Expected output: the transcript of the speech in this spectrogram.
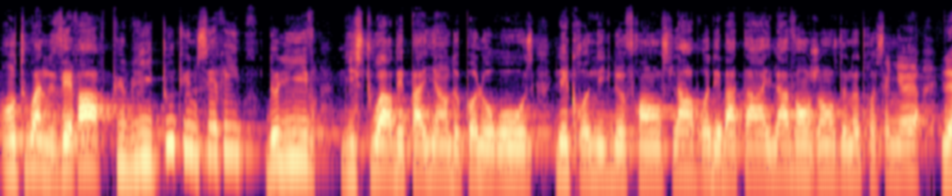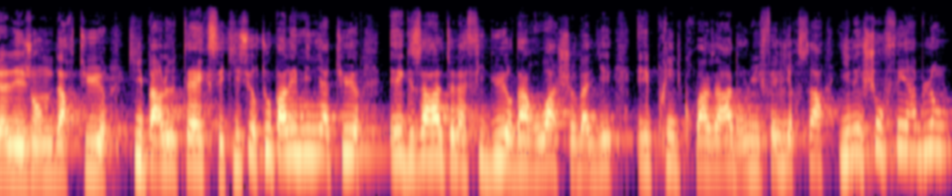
Antoine Vérard publie toute une série de livres, l'histoire des païens de Paul Rose, les chroniques de France, l'arbre des batailles, la vengeance de notre Seigneur, la légende d'Arthur, qui par le texte et qui surtout par les miniatures exalte la figure d'un roi chevalier épris de croisade. On lui fait lire ça, il est chauffé à blanc.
